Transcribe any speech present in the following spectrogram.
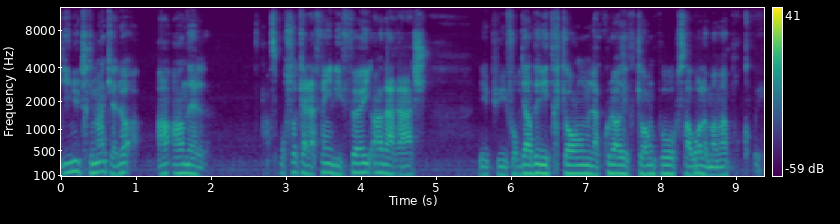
des nutriments qu'elle a en, elle. C'est pour ça qu'à la fin, les feuilles en arrachent. Et puis, il faut regarder les trichomes, la couleur des trichomes pour savoir le moment pour couper.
